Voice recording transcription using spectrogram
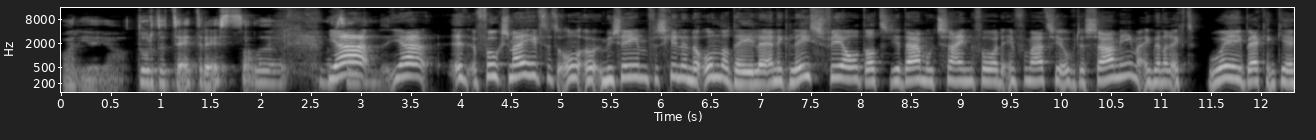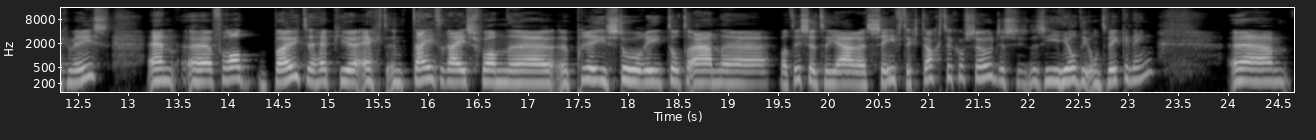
waar je ja, door de tijd reist, zal uh, ja, ja, volgens mij heeft het museum verschillende onderdelen. En ik lees veel dat je daar moet zijn voor de informatie over de Sami. Maar ik ben er echt way back een keer geweest. En uh, vooral buiten heb je echt een tijdreis van prehistorie tot aan, wat is het, de jaren 70, 80 of zo. Dus dan zie je heel die ontwikkeling. Um,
